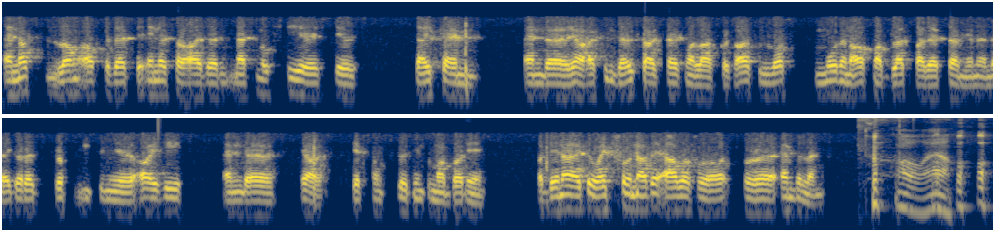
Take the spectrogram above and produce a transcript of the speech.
And not long after that, the NSRI, the National Sea Rescue, they came and uh, yeah, I think those guys saved my life because I've lost more than half my blood by that time, you know. And they got a drip into me, uh, IV, and uh, yeah, get some fluid into my body. But then I had to wait for another hour for for an ambulance. Oh, wow.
